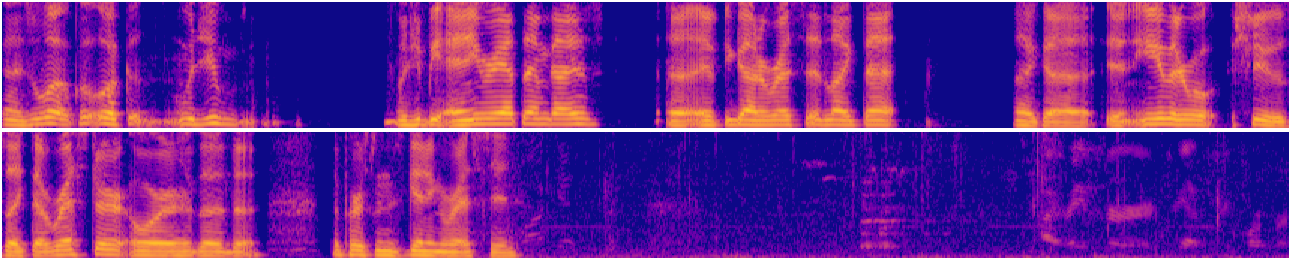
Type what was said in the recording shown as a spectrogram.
Guys, what, what would you would you be angry at them guys uh, if you got arrested like that? Like uh in either shoes, like the arrestor or the the the person who's getting arrested. Alright, ready for 3 out of 3 4 for a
